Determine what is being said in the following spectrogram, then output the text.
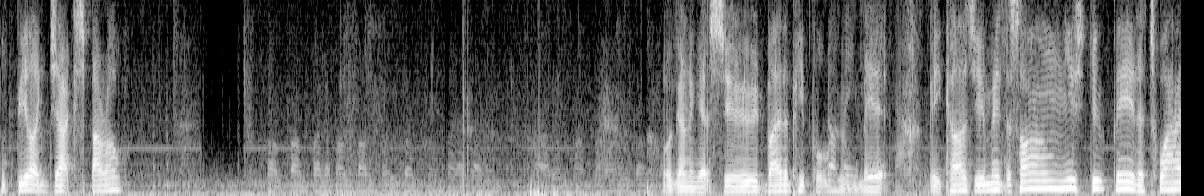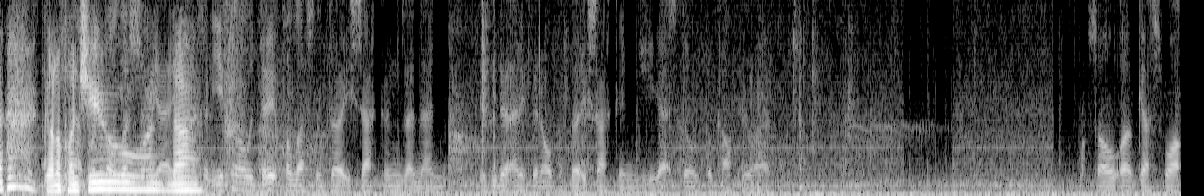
it. Be like Jack Sparrow. We're gonna get sued by the people who made it. Because you made the song, you stupid twat. Gonna punch but- you listen, and yeah, I. you, can, only do it for less than 30 seconds, and then if you do anything over 30 seconds, you get done for copyright. So, uh, guess what?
